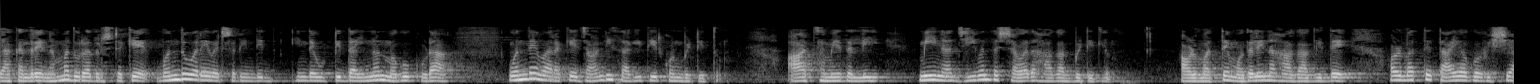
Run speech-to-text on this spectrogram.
ಯಾಕಂದ್ರೆ ನಮ್ಮ ದುರದೃಷ್ಟಕ್ಕೆ ಒಂದೂವರೆ ವರ್ಷದಿಂದ ಹಿಂದೆ ಹುಟ್ಟಿದ್ದ ಇನ್ನೊಂದು ಮಗು ಕೂಡ ಒಂದೇ ವಾರಕ್ಕೆ ಜಾಂಡೀಸ್ ಆಗಿ ತೀರ್ಕೊಂಡ್ಬಿಟ್ಟಿತ್ತು. ಆ ಸಮಯದಲ್ಲಿ ಮೀನಾ ಜೀವಂತ ಶವದ ಹಾಗಾಗ್ಬಿಟ್ಟಿದ್ಲು. ಅವಳು ಮತ್ತೆ ಮೊದಲಿನ ಹಾಗಾಗಿದ್ದೆ. ಅವಳು ಮತ್ತೆ ತಾಯಿಯಾಗೋ ವಿಷಯ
